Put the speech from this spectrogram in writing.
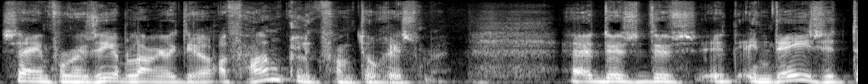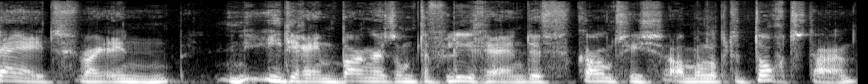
zijn voor een zeer belangrijk deel afhankelijk van toerisme. dus, dus in deze tijd, waarin iedereen bang is om te vliegen en dus vakanties allemaal op de tocht staan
